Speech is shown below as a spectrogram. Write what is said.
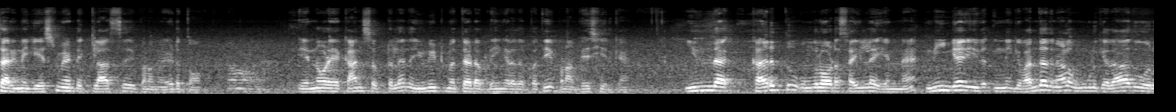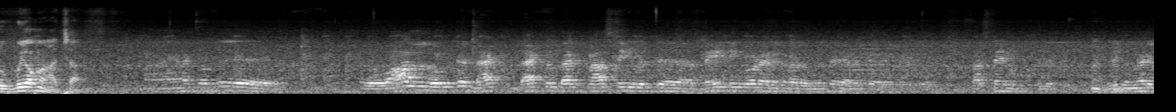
சார் இன்றைக்கி எஸ்டிமேட் கிளாஸ் இப்போ நம்ம எடுத்தோம். என்னுடைய கான்செப்டில் இந்த யூனிட் மெத்தட் அப்படிங்கிறத பற்றி இப்போ நான் பேசியிருக்கேன். இந்த கருத்து உங்களோட சைடில் என்ன? நீங்கள் இது இன்றைக்கி வந்ததுனால உங்களுக்கு ஏதாவது ஒரு உபயோகம் ஆச்சா? எனக்கு வந்து வால் வந்துட்டு back back to back plastic with பெயிண்டிங்கோட எடுக்கிறது வந்துட்டு எனக்கு ஃபஸ்ட் டைம். இதுக்கு முன்னாடி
